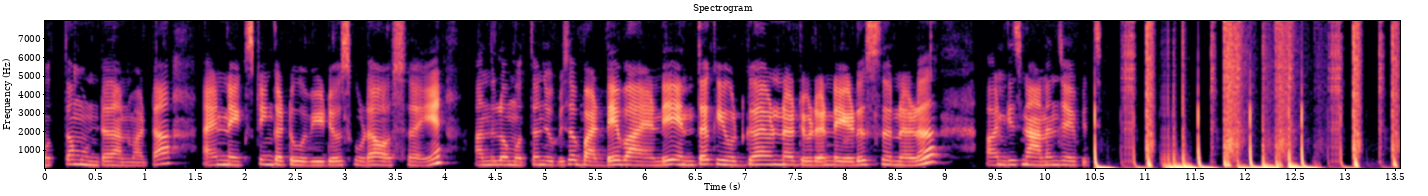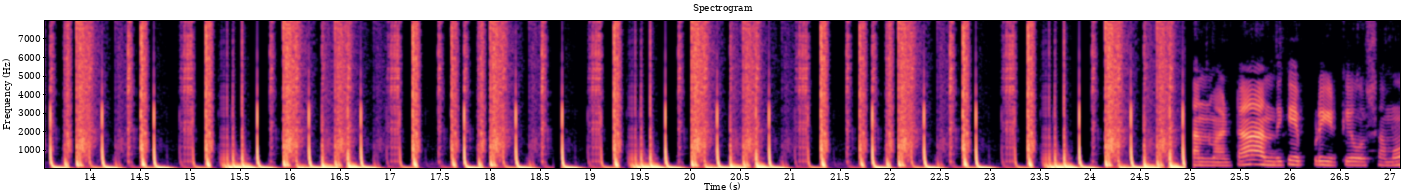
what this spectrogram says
మొత్తం ఉంటుంది అనమాట అండ్ నెక్స్ట్ ఇంకా టూ వీడియోస్ కూడా వస్తాయి. అందులో మొత్తం చూపిస్తా. బర్త్డే బాయ్ అండి. ఎంత క్యూట్గా ఉన్నాడు చూడండి ఏడుస్తున్నాడు. వానికి స్నానం చేయించి అనమాట అందుకే ఎప్పుడు ఇక్కడికే వస్తాము.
